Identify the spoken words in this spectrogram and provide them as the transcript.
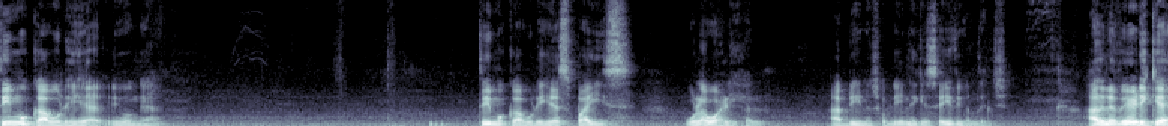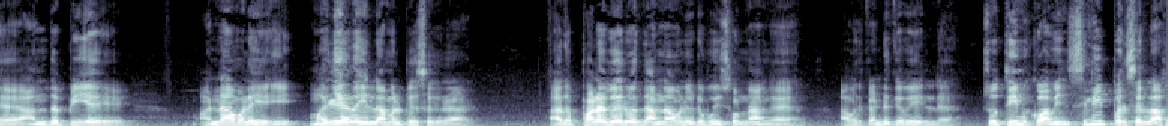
திமுகவுடைய இவங்க. திமுகவுடைய ஸ்பைஸ் உளவாளிகள். அப்படின்னு சொல்லி இன்றைக்கி செய்தி வந்துச்சு அதில் வேடிக்கை அந்த பிஏ அண்ணாமலையை மரியாதை இல்லாமல் பேசுகிறார். அதை பல பேர் வந்து அண்ணாமலைகிட்ட போய் சொன்னாங்க. அவர் கண்டுக்கவே இல்லை. ஸோ திமுகவின் ஸ்லீப்பர் செல்லாக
